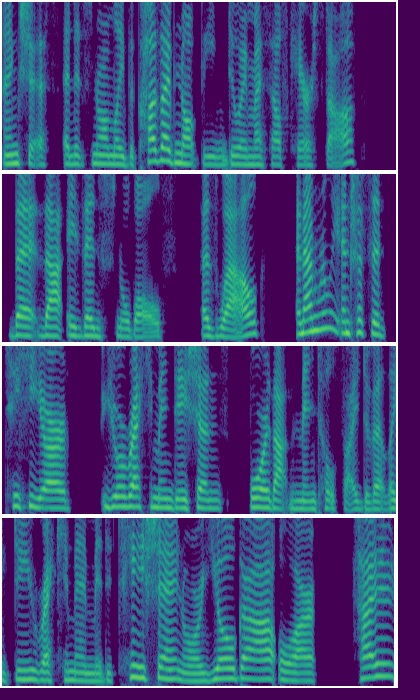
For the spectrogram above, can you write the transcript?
anxious, and it's normally because I've not been doing my self care stuff, that that it then snowballs as well. And I'm really interested to hear your recommendations for that mental side of it. Like, do you recommend meditation or yoga, or how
